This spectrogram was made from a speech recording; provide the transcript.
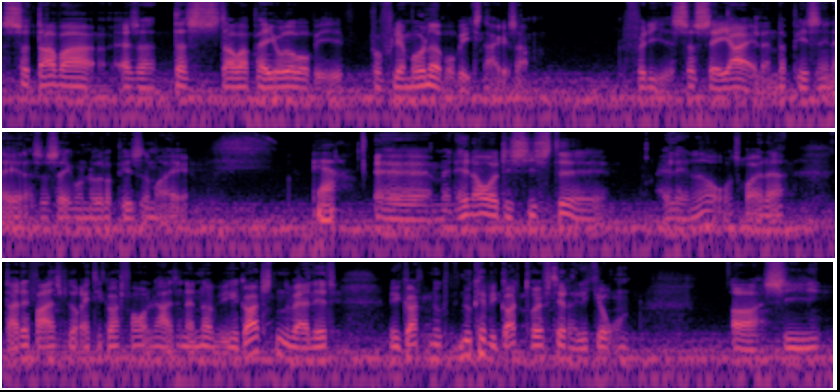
Så der var, altså, der, der var perioder, hvor vi, på flere måneder, hvor vi ikke snakkede sammen. Fordi så sagde jeg et eller andet, der pissede hende af, eller så sagde hun noget, der pissede mig af. Ja. Øh, men hen over de sidste øh, halvandet år, tror jeg det er, der er det faktisk blevet et rigtig godt forhold, vi har til hinanden, og vi kan godt sådan være lidt, vi kan godt, nu, nu kan vi godt drøfte religion, og sige,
